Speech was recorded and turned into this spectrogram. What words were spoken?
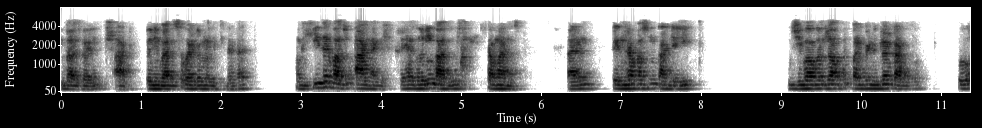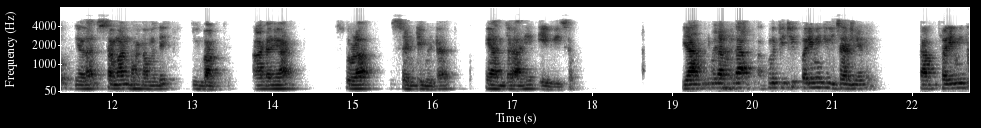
ही बाजू आली आठ. दोन्ही बाजूचा वर्गमूळ घेतला तर मग ही जर बाजू आठ आहे तर ह्या दोन्ही बाजू समान असतात. कारण केंद्रापासून काढलेली जीवावर जो आपण परपेंडिक्युलर काढतो तो याला समान भागामध्ये विभागतो. आठ आणि आठ सोळा सेंटीमीटर. हे अंतर आहे एबीचं या आकृतीला आपल्याला आकृतीची परिमिती विचारली आहे. परिमिती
